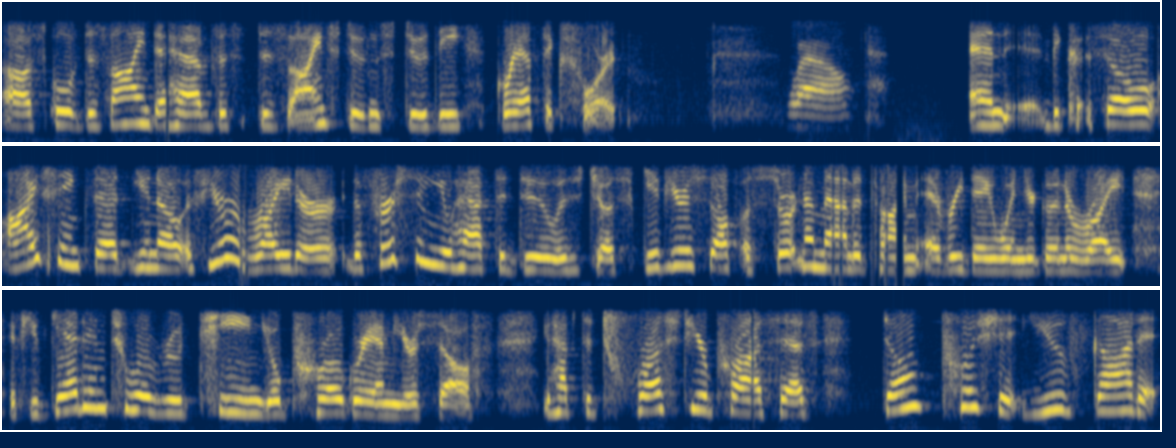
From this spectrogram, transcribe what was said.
uh, School of Design to have the design students do the graphics for it. Wow and eh, because so i think that you know if you're a writer the first thing you have to do is just give yourself a certain amount of time every day when you're going to write. If you get into a routine you'll program yourself. You have to trust your process don't push it. You've got it.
